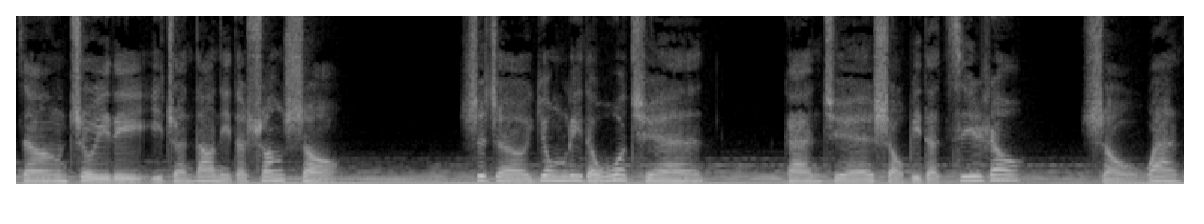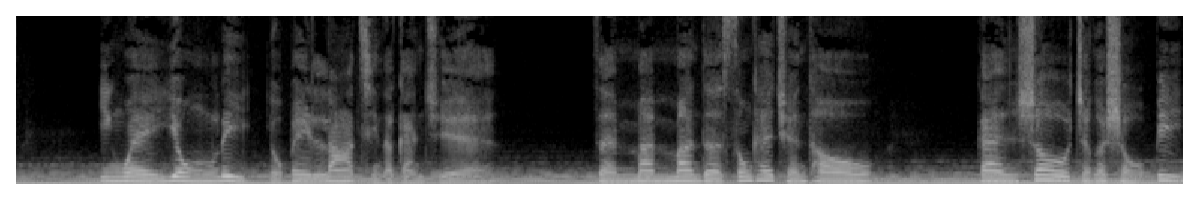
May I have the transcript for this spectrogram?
将注意力移转到你的双手，试着用力的握拳，感觉手臂的肌肉、手腕因为用力有被拉紧的感觉。再慢慢的松开拳头，感受整个手臂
